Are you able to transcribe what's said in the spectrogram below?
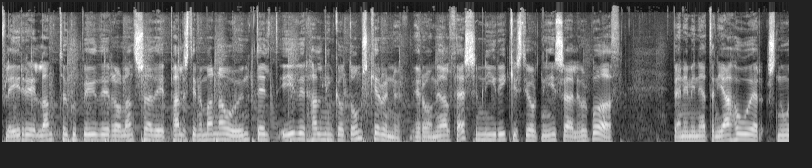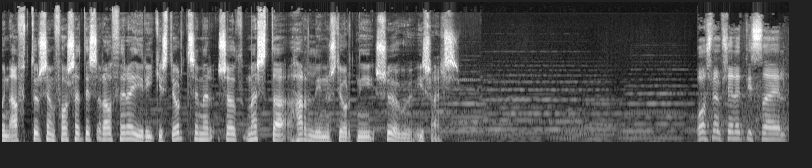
fleiri landtökubyggðir á landsæði palestínumanna og umdelt yfirhalning á dómskerfinu er á meðal þess sem ný ríkistjórn í Ísrael hefur bóðað. Benjamin Netanyahu er snúin aftur sem fósættis ráð þeirra í ríkistjórn sem er sögð mesta harlínustjórn í sögu Ísraels. Rósmemsjölet Ísrael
